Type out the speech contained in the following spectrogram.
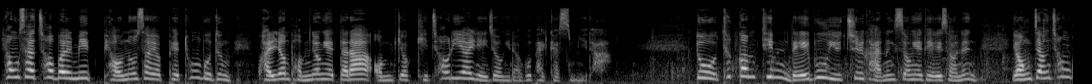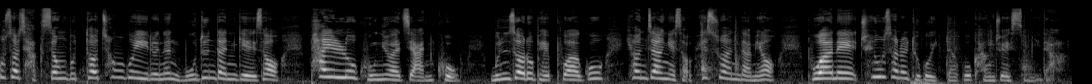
형사처벌 및 변호사협회 통보 등 관련 법령에 따라 엄격히 처리할 예정이라고 밝혔습니다. 또 특검팀 내부 유출 가능성에 대해서는 영장 청구서 작성부터 청구에 이르는 모든 단계에서 파일로 공유하지 않고 문서로 배포하고 현장에서 회수한다며 보안에 최우선을 두고 있다고 강조했습니다.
